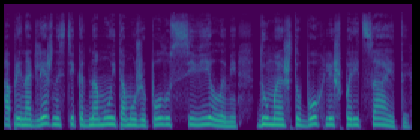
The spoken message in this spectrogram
о принадлежности к одному и тому же полу с сивиллами, думая, что Бог лишь порицает их.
